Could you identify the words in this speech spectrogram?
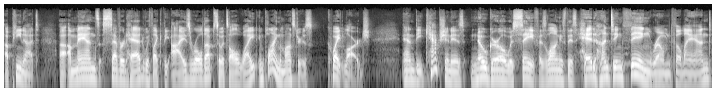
a peanut, uh, a man's severed head with like the eyes rolled up so it's all white, implying the monster is quite large. And the caption is No girl was safe as long as this head hunting thing roamed the land.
